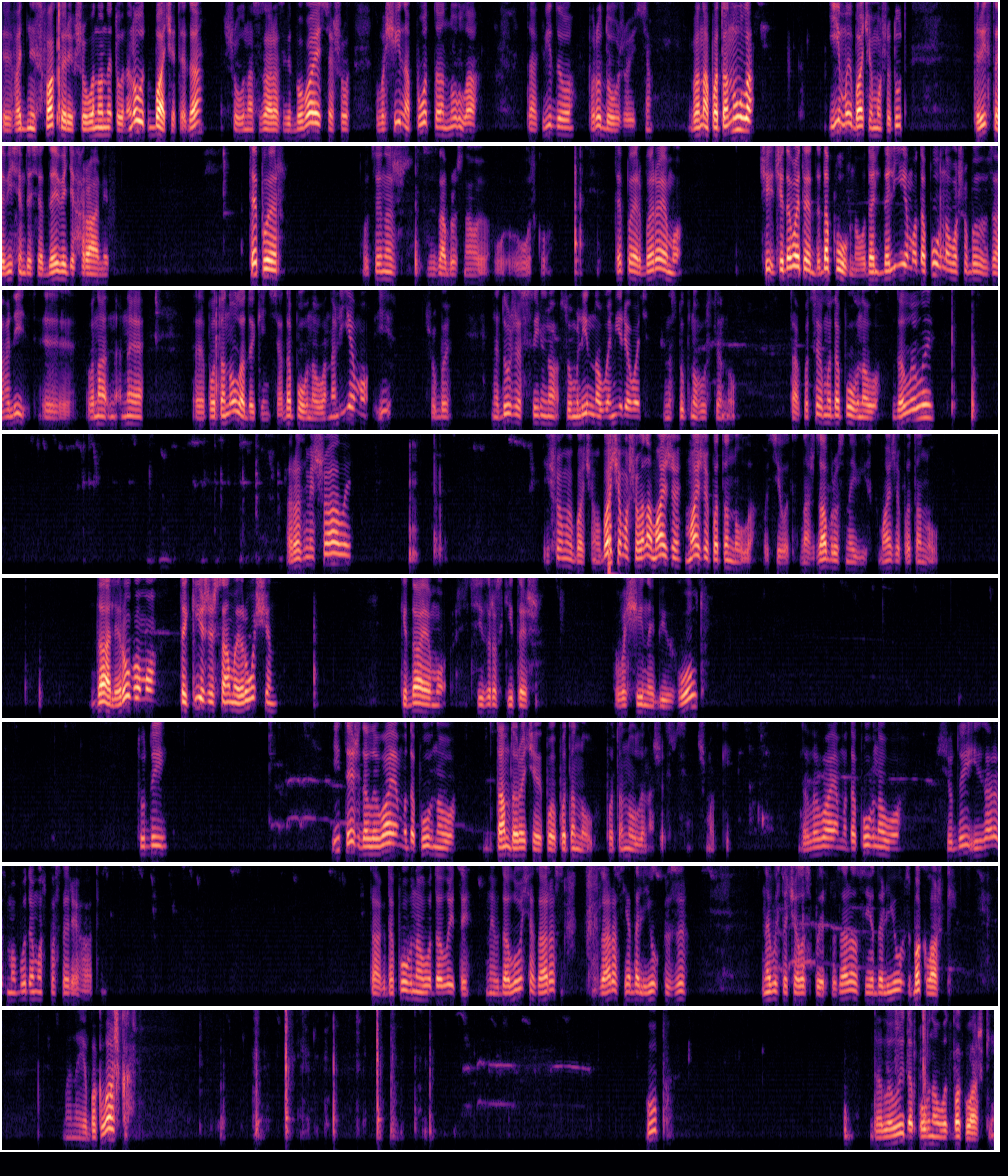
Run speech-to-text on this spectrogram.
е, з факторів, що воно не тоне. Ну, от бачите, да? що у нас зараз відбувається, що вощина потонула. Так, відео продовжується. Вона потонула, і ми бачимо, що тут 389 грамів. Тепер, оце наш з забрусного воску. Тепер беремо. Чи, чи давайте до повного. Дал- до повного, щоб взагалі е, вона не е, потонула до кінця. До повного нальємо і щоб не дуже сильно сумлінно вимірювати наступну густину. Так, оце ми до повного долили. Розмішали. І що ми бачимо? Бачимо, що вона майже, майже потонула. Оці от наш забрусний віск майже потонув. Далі робимо такий же самий розчин. Кидаємо ці зразки теж вощини Бігголд. Туди. І теж доливаємо до повного. Там, до речі, потонув. Потонули наші шматки. Доливаємо до повного сюди і зараз ми будемо спостерігати. Так, до повного долити не вдалося. Зараз, зараз я долью з. Не вистачило спирту. Зараз я долью з баклажки. У мене є баклажка. Повного з баклажки.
